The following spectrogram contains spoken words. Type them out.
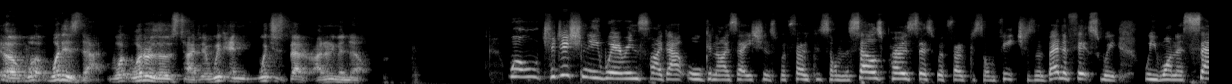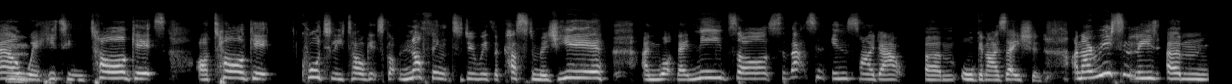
Uh, what what is that? What what are those types and which, and which is better? I don't even know. Well, traditionally, we're inside out organizations. We're focused on the sales process. We're focused on features and benefits. We, we want to sell. Mm. We're hitting targets. Our target quarterly targets got nothing to do with the customer's year and what their needs are. So that's an inside out um, organization. And I recently um,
